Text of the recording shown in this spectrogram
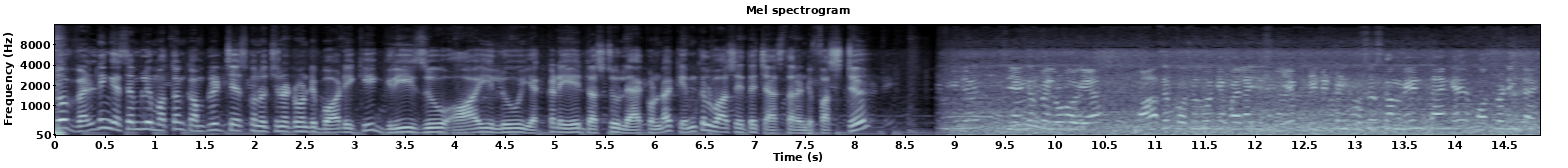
సో వెల్డింగ్ అసెంబ్లీ మొత్తం కంప్లీట్ చేసుకొని వచ్చినటువంటి బాడీకి గ్రీజు ఆయిల్ ఎక్కడ ఏ డస్ట్ లేకుండా కెమికల్ వాష్ అయితే చేస్తారండి ఫస్ట్. एंगल पे लोड हो गया वहाँ से प्रोसेस हो गया पहला इस- ये प्री ट्रीटमेंट प्रोसेस का मेन टैंक है फॉस्फेटिंग टैंक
